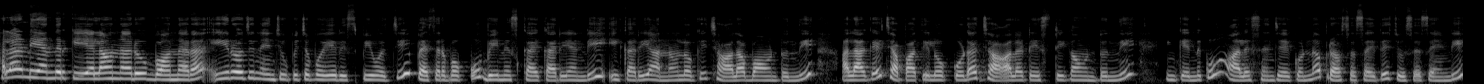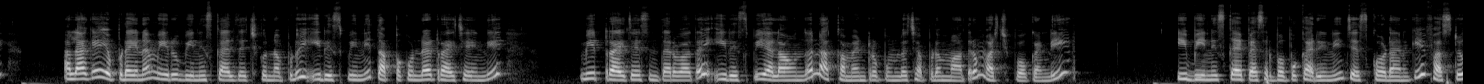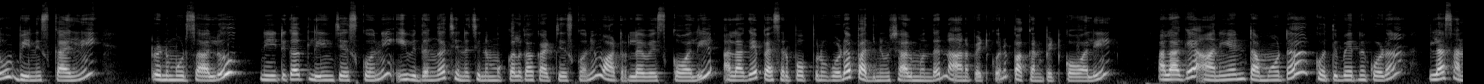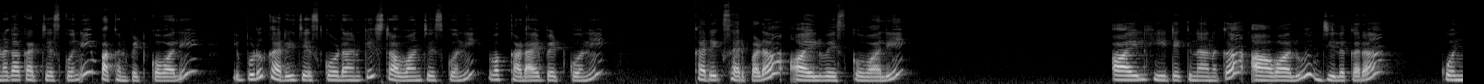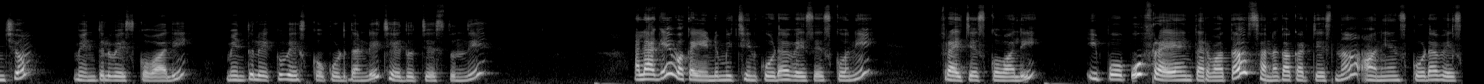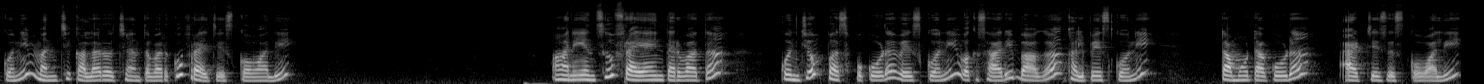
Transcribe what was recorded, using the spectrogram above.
Hello అండి అందరికీ ఎలా ఉన్నారు? బాగున్నారా? ఈరోజు నేను చూపించబోయే రెసిపీ వచ్చి పెసరపప్పు బీనిస్కాయ కర్రీ అండి. ఈ కర్రీ అన్నంలోకి చాలా బాగుంటుంది. అలాగే చపాతీలో కూడా చాలా టేస్టీగా ఉంటుంది. ఇంకెందుకు ఆలస్యం చేయకుండా ప్రాసెస్ అయితే చూసేసేయండి. అలాగే ఎప్పుడైనా మీరు బీనస్కాయలు తెచ్చుకున్నప్పుడు ఈ రెసిపీని తప్పకుండా ట్రై చేయండి. మీరు ట్రై చేసిన తర్వాత ఈ రెసిపీ ఎలా ఉందో నాకు కమెంట్ రూపంలో చెప్పడం మాత్రం మర్చిపోకండి. ఈ బీనిస్కాయ పెసరపప్పు కర్రీని చేసుకోవడానికి ఫస్ట్ బీనిస్కాయల్ని రెండు మూడు సార్లు నీట్గా క్లీన్ చేసుకొని ఈ విధంగా చిన్న చిన్న ముక్కలుగా కట్ చేసుకొని వాటర్లో వేసుకోవాలి. అలాగే పెసరపప్పును కూడా పది నిమిషాల ముందర నానబెట్టుకొని పక్కన పెట్టుకోవాలి. అలాగే ఆనియన్ టమోటా కొత్తిమీరని కూడా ఇలా సన్నగా కట్ చేసుకొని పక్కన పెట్టుకోవాలి. ఇప్పుడు కర్రీ చేసుకోవడానికి స్టవ్ ఆన్ చేసుకొని ఒక కడాయి పెట్టుకొని కర్రీకి సరిపడా ఆయిల్ వేసుకోవాలి. ఆయిల్ హీట్ ఎక్కినాక ఆవాలు జీలకర్ర కొంచెం మెంతులు వేసుకోవాలి. మెంతులు ఎక్కువ వేసుకోకూడదండి చేదొచ్చేస్తుంది. అలాగే ఒక ఎండుమిర్చిని కూడా వేసేసుకొని ఫ్రై చేసుకోవాలి. ఈ పోపు ఫ్రై అయిన తర్వాత సన్నగా కట్ చేసిన ఆనియన్స్ కూడా వేసుకొని మంచి కలర్ వచ్చేంత వరకు ఫ్రై చేసుకోవాలి. ఆనియన్స్ ఫ్రై అయిన తర్వాత కొంచెం పసుపు కూడా వేసుకొని ఒకసారి బాగా కలిపేసుకొని టమోటా కూడా యాడ్ చేసేసుకోవాలి.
